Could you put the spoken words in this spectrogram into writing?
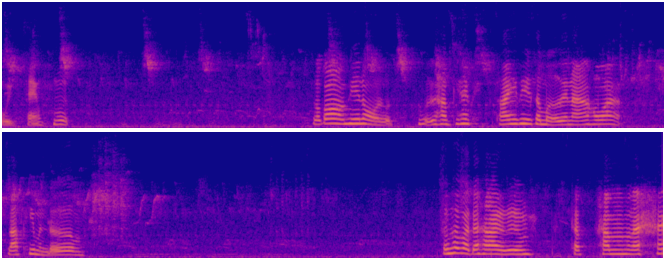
อุ้ยแสงมืด แล้วก็พี่โหนหนูหนูจะทำให้ใช้ให้พี่เสมอเลยนะ เพราะว่า รักพี่เหมือนเดิมเพื่อนๆก็จะทายลืมทำอะไรให้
